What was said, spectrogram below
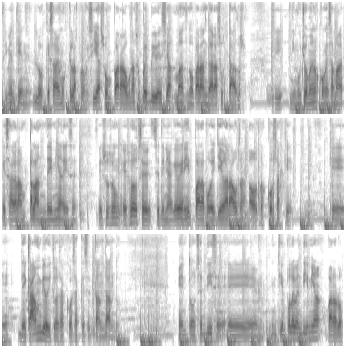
¿Sí me entiendes? Los que sabemos que las profecías son para una supervivencia, más no para andar asustados. ¿sí? Ni mucho menos con esa, esa gran pandemia de ese. Eso, son, eso se, tenía que venir para poder llegar a otras, a otras cosas que, que de cambio y todas esas cosas que se están dando. Entonces dice, eh, en tiempo de vendimia para los,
